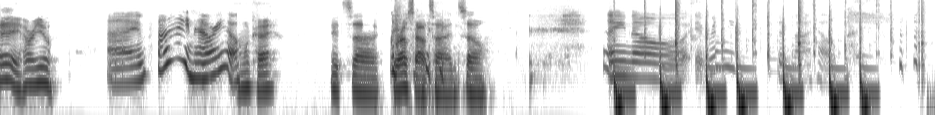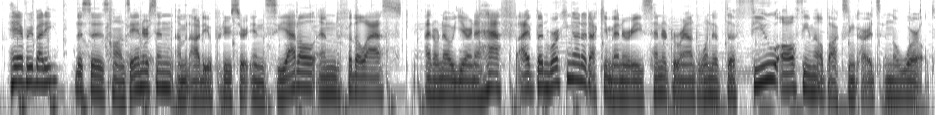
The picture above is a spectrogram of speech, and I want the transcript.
Hey, how are you? I'm fine. How are you? I'm okay. It's uh gross outside, so I know. It really does not help. Hey, everybody. This is Hans Anderson. I'm an audio producer in Seattle, and for the last, I don't know, year and a half, I've been working on a documentary centered around one of the few all female boxing cards in the world.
